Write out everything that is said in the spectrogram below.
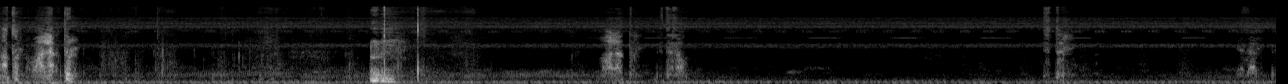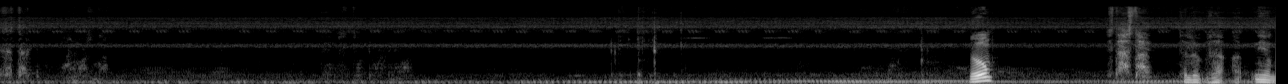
Ah, tol. Wala, tol. Wala, tol. Dito lang. Dito, tol. Dito, tol. Dito, tol. Ano, ano? Dong? Sa taas tayo. Sa loob, sa uh, niyog,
